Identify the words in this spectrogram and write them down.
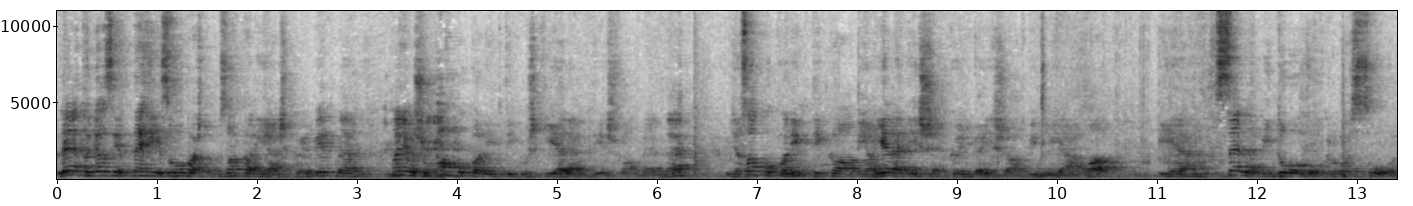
Lehet, hogy azért nehéz olvasnunk Zakariás könyvét, mert nagyon sok apokaliptikus kijelentés van benne. Ugye az apokaliptika, ami a jelenések könyve is a Bibliában, ilyen szellemi dolgokról szól.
